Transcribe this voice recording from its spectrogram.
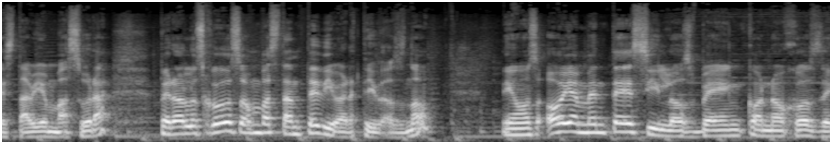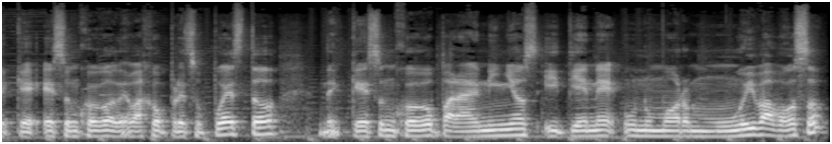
está bien basura, pero los juegos son bastante divertidos, ¿no? Digamos, obviamente si los ven con ojos de que es un juego de bajo presupuesto, de que es un juego para niños y tiene un humor muy baboso.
